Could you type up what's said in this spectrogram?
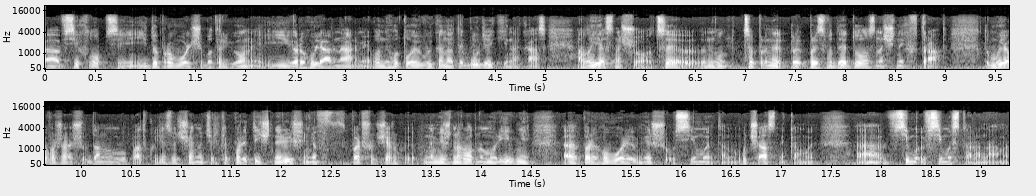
е, всі хлопці, і добровольчі батальйони, і регулярна армія, вони готові виконати будь-який наказ. Але ясно, що це ну це призведе до значних втрат. Тому я вважаю, що в даному випадку є звичайно тільки політичне рішення в першу чергу, як на міжнародному рівні е, переговорів між усіми там учасниками, е, всіми всіми сторонами.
